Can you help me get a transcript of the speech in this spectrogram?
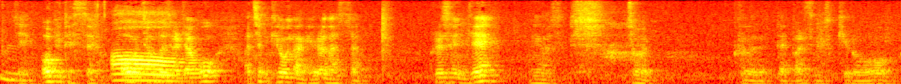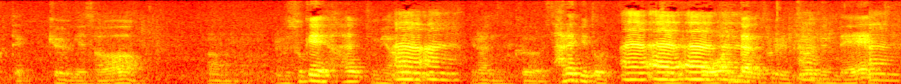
음. 이제 업이 됐어요. 어. 어, 잠도 잘 자고 아침 개운하게 일어났어요. 그래서 이제 내가 저 그때 말씀 듣기로 그때 교육에서 어, 소개할 보면 응, 이런 그 사례비도 있고 응, 한다는 소리를 들었는데 응,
